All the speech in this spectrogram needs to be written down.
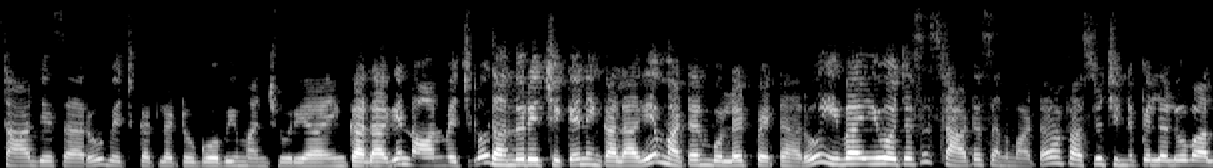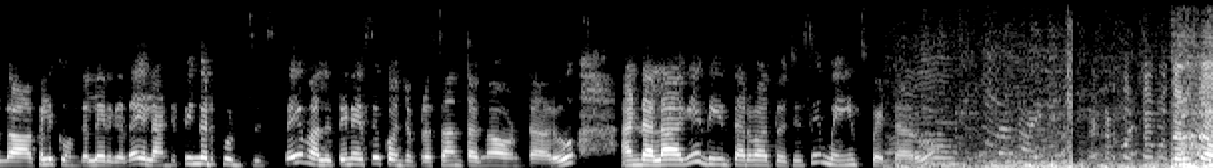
స్టార్ట్ చేశారు. వెజ్ కట్లెట్ గోబీ మంచూరియా ఇంకా అలాగే నాన్ వెజ్లో తందూరి చికెన్ ఇంకా అలాగే మటన్ బుల్లెట్ పెట్టారు. ఇవి ఇవి వచ్చేసి స్టార్టర్స్ అన్నమాట. ఫస్ట్ చిన్న పిల్లలు వాళ్ళు ఆకలికి ఉండలేరు కదా. ఇలాంటి ఫింగర్ ఫుడ్స్ ఇస్తే వాళ్ళు తినేసి కొంచెం ప్రశాంతంగా ఉంటారు. అండ్ అలాగే దీని తర్వాత వచ్చేసి మెయిన్స్ పెట్టారు. ఎక్కడికి వచ్చామో తెలుసా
